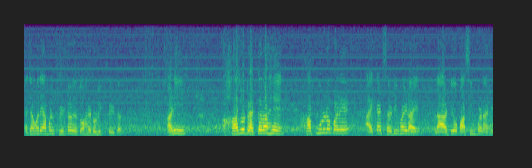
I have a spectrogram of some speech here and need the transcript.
याच्यामध्ये आपण फिल्टर देतो हायड्रोलिक फिल्टर आणि हा जो ट्रॅक्टर आहे हा पूर्णपणे आयकॅट सर्टिफाईड आहे. याला आर टी ओ पासिंग पण आहे.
